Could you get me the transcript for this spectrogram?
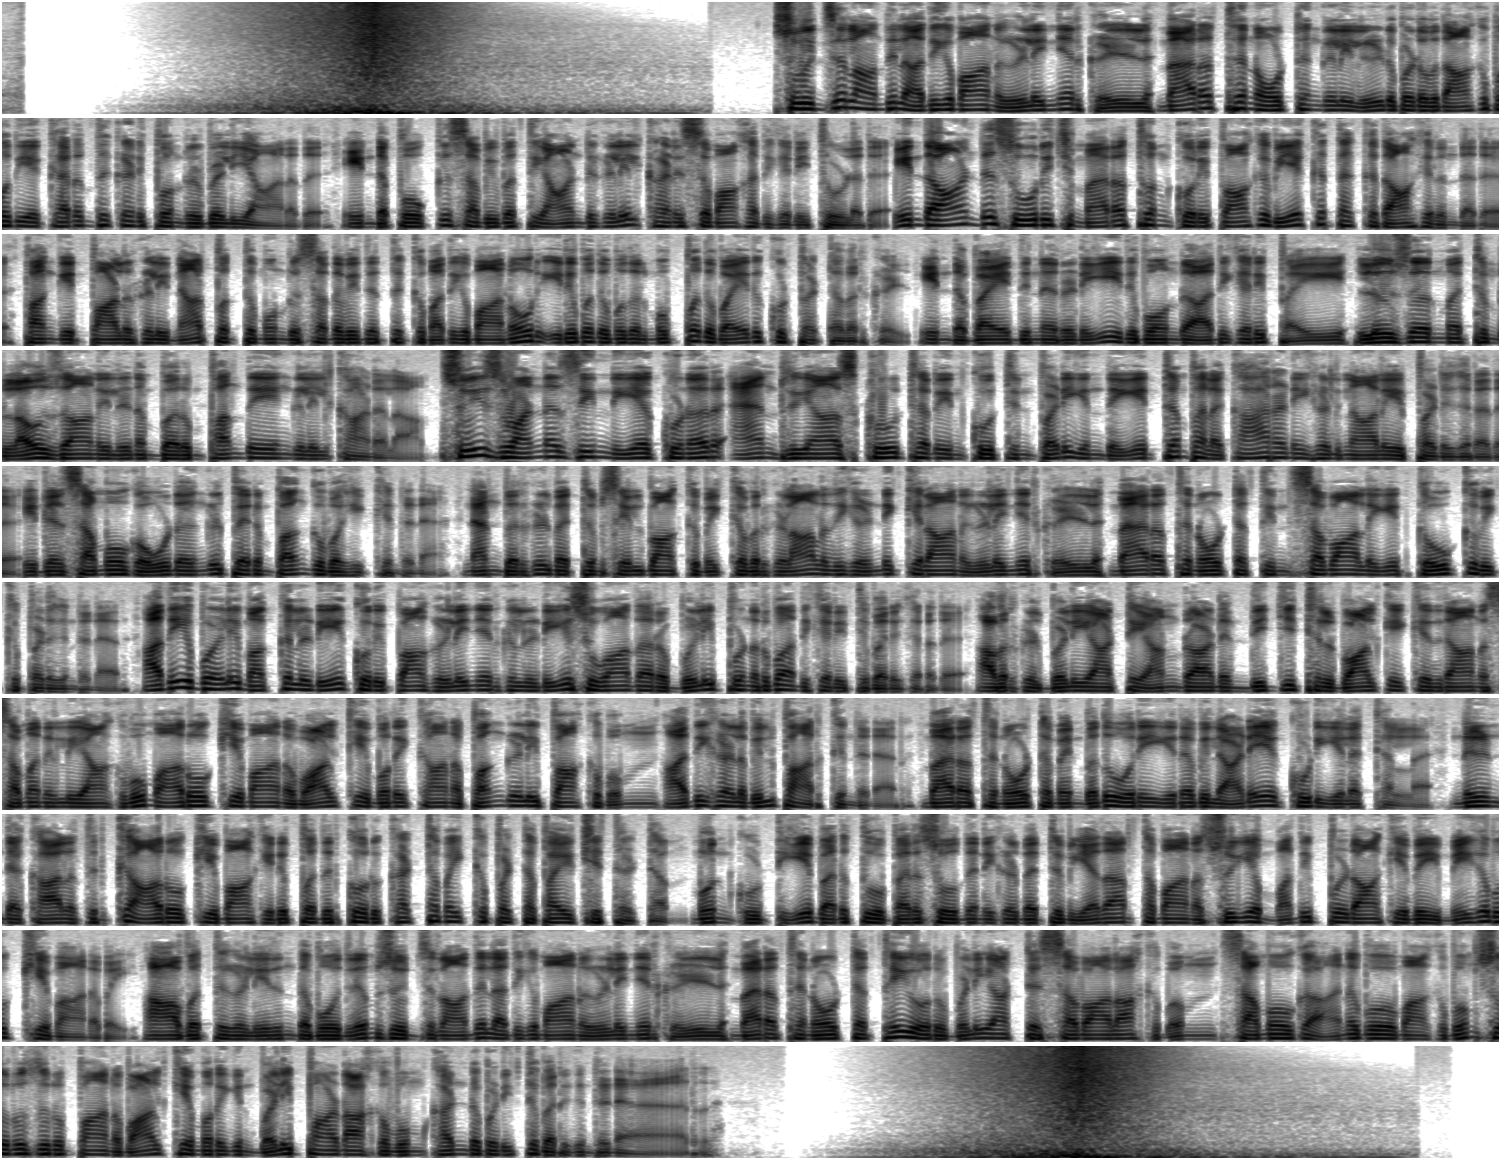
சுவிட்சர்லாந்தில் அதிகமான இளைஞர்கள் மாரத்தான் ஓட்டங்களில் ஈடுபடுவதாக புதிய கருத்து கணிப்பு ஒன்று வெளியானது. இந்த போக்கு சமீபத்திய ஆண்டுகளில் கணிசமாக அதிகரித்துள்ளது. இந்த ஆண்டு சூரிச் மாரத்தான் குறிப்பாக வியக்கத்தக்கதாக இருந்தது. பங்கேற்பாளர்களின் நாற்பத்தி மூன்று சதவீதத்துக்கும் அதிகமானோர் இருபது முதல் முப்பது வயதுக்குட்பட்டவர்கள். இந்த வயதினரிடையே இதுபோன்ற அதிகரிப்பை லூசர் மற்றும் லவுசானில் இடம்பெறும் பந்தயங்களில் காணலாம். சுவிஸ் ரன்னர்ஸின் இயக்குனர் ஆண்ட்ரியா ஸ்க்ரூட்டரின் கூற்றின்படி இந்த ஏற்றம் பல காரணிகளினால் ஏற்படுகிறது. இதில் சமூக ஊடகங்கள் பெரும் பங்கு வகிக்கின்றன. நண்பர்கள் மற்றும் செல்வாக்கு இளைஞர்களால் அதிக எண்ணிக்கையிலான இளைஞர்கள் மாரத்தன் ஓட்டத்தின் சவாலை ஏற்க ஊக்குவிக்கப்படுகின்றனர் அதேவேளை மக்களிடையே குறிப்பாக இளைஞர்களிடையே சுகாதார விழிப்புணர்வு அதிகரித்து வருகிறது. அவர்கள் விளையாட்டை அன்றாட டிஜிட்டல் வாழ்க்கைக்கு எதிரான சமநிலையாகவும் ஆரோக்கியமான வாழ்க்கை முறைக்கான பங்களிப்பாகவும் அதிக அளவில் பார்க்கின்றனர். மாரத்தன் ஓட்டம் என்பது ஒரே இரவில் அடையக்கூடிய இலக்கல்ல. நீண்ட காலத்திற்கு ஆரோக்கியமாக இருப்பதற்கு ஒரு கட்டமைக்கப்பட்ட பயிற்சி திட்டம். முன்கூட்டியே மருத்துவ பரிசோதனைகள் மற்றும் யதார்த்தமான சுய மதிப்பீடு ஆகியவை மிக முக்கியமானவை. ஆபத்துகள் இருந்த போதிலும் சுவிட்சர்லாந்தில் அதிகமான இளைஞர்கள் மரத்தன் ஓட்டத்தை ஒரு விளையாட்டு சவாலாகவும் சமூக அனுபவமாகவும் சுறுசுறுப்பான வாழ்க்கை முறையின் வெளிப்பாடாகவும் கண்டுபிடித்து வருகின்றனர்.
